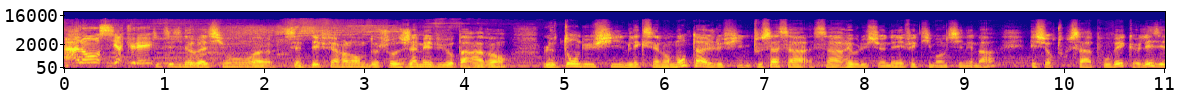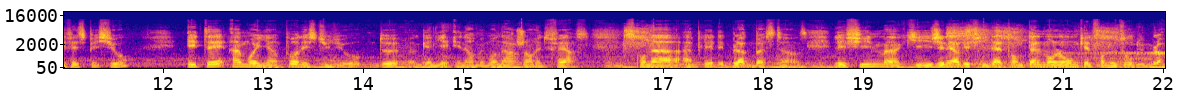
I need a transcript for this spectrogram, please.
Allons, circulez Toutes ces innovations, euh, cette déferlante de choses jamais vues auparavant, le ton du film, l'excellent montage du film, tout ça, ça, ça a révolutionné effectivement le cinéma et surtout ça a prouvé que les effets spéciaux étaient un moyen pour les studios de gagner énormément d'argent et de faire ce qu'on a appelé des blockbusters. Les films qui génèrent des files d'attente tellement longues qu'elles font le tour du bloc.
